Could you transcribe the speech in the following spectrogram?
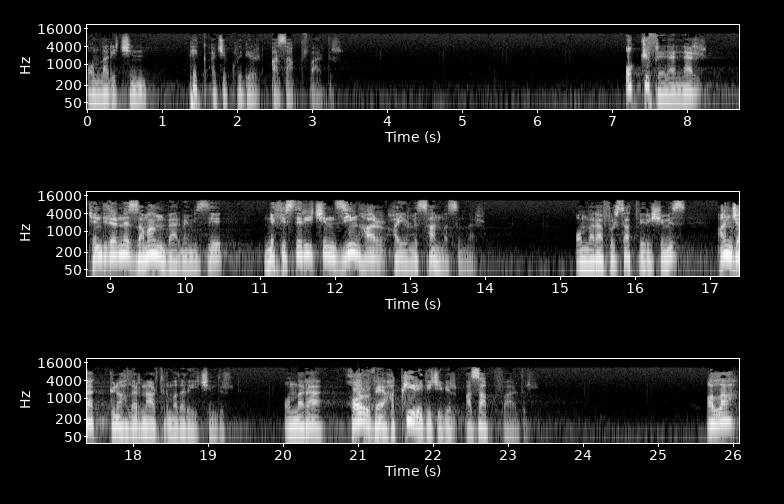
Onlar için pek acıklı bir azap vardır. O küfredenler kendilerine zaman vermemizi nefisleri için zinhar hayırlı sanmasınlar. Onlara fırsat verişimiz ancak günahlarını artırmaları içindir. Onlara hor ve hakir edici bir azap vardır. Allah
